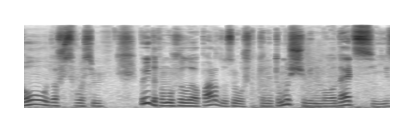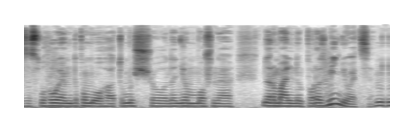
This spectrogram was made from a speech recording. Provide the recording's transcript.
О, 268. Поїду допоможу Леопарду, знову ж таки, не тому, що він молодець і заслуговує на допомогу, а тому, що на ньому можна нормально порозмінюватися. Ну,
